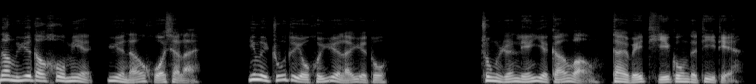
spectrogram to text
那么越到后面越难活下来，因为猪队友会越来越多。众人连夜赶往戴维提供的地点，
